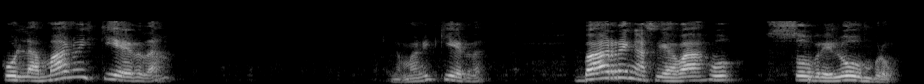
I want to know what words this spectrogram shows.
con la mano izquierda, la mano izquierda, barren hacia abajo sobre el hombro,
